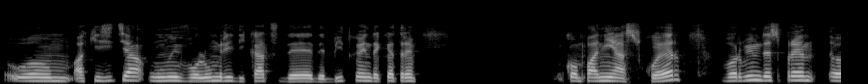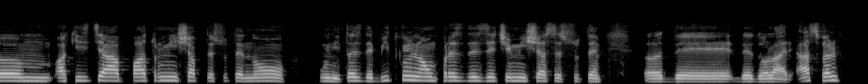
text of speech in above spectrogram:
um, achiziția unui volum ridicat de, de Bitcoin de către compania Square. Vorbim despre um, achiziția 4709 unități de Bitcoin la un preț de 10.600 uh, de, de dolari. Astfel,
